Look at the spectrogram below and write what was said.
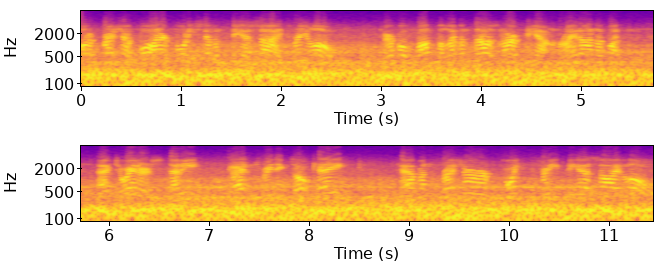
motor pressure 447 psi, 3 low. Turbo pump 11,000 RPM, right on the button. Actuators steady, guidance readings okay. Cabin pressure 0.3 psi low.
